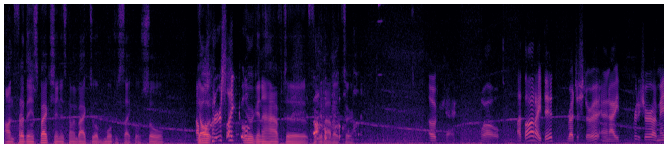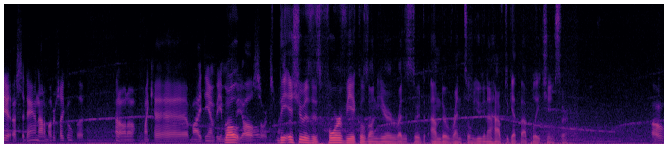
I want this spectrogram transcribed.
On further inspection, it's coming back to a motorcycle. So A motorcycle. you're gonna have to figure that out, sir. Okay. Well, I thought I did register it, and I'm pretty sure I made it a sedan, not a motorcycle. But I don't know. My ca- my DMV Well, be all sorts. Of The issue is, is four vehicles on here registered under rental. You're gonna have to get that plate changed, sir. Oh.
